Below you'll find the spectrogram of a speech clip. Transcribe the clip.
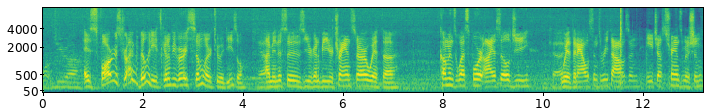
What would you? Uh, As far as drivability, it's going to be very similar to a diesel. yeah. I mean, this is, you're going to be your Transtar with uh, Cummins Westport ISLG okay. with an Allison 3000 HS transmission.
